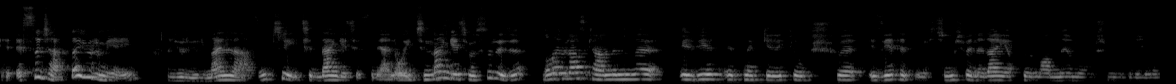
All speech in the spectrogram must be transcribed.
E, e, sıcakta yürümeyeyim. Yürü yürümen lazım ki içinden geçesin. Yani o içinden geçme süreci bana biraz kendimize eziyet etmek gerekiyormuş ve eziyet etmek içinmiş ve neden yapıyorum anlayamıyormuşum gibi geliyor.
